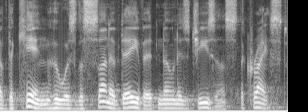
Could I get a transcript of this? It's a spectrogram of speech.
of the king who was the son of David, known as Jesus the Christ.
